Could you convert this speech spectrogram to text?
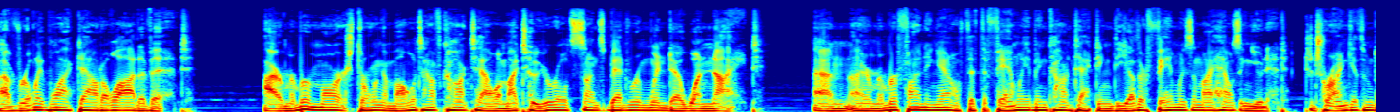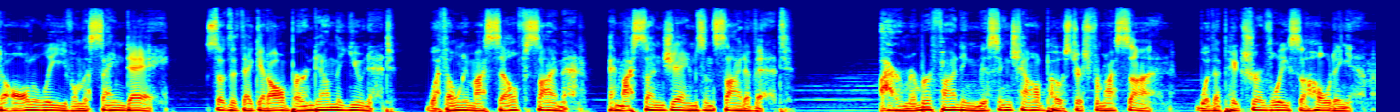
I've really blacked out a lot of it. I remember Marsh throwing a Molotov cocktail in my two year old son's bedroom window one night. And I remember finding out that the family had been contacting the other families in my housing unit to try and get them to all to leave on the same day so that they could all burn down the unit with only myself, Simon, and my son James inside of it. I remember finding missing child posters for my son with a picture of Lisa holding him,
